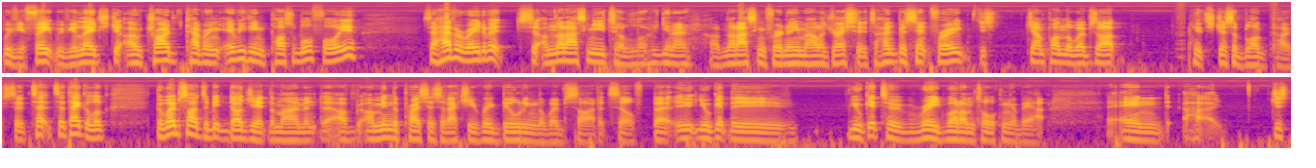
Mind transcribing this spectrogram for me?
with your feet, with your legs. I've tried covering everything possible for you. So have a read of it. So I'm not asking you to, you know, I'm not asking for an email address. It's 100% free. Just jump on the website. It's just a blog post. So, t- take a look. The website's a bit dodgy at the moment. i am in the process of actually rebuilding the website itself, but you'll get the you'll get to read what I'm talking about, and uh, just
